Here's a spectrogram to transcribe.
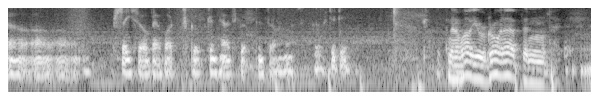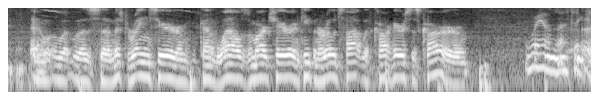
uh, uh, uh, say so about what's cooked and how it's cooked and so on. That's what you do. Now, while you were growing up, and, and was uh, Mr. Raines here kind of wild as a March here and keeping the roads hot with Carr Harris's car, or Well, I think. uh,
